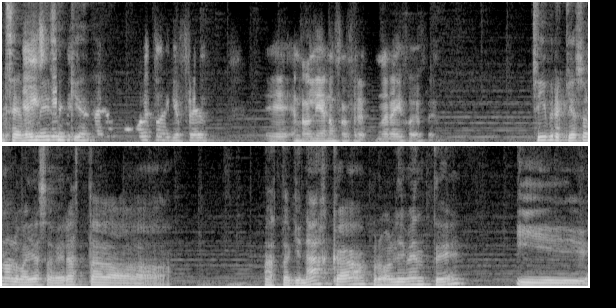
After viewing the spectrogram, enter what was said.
Si a mí me dicen que. Un esto de que Fred eh, en realidad no fue Fred, no era hijo de Fred. Sí, pero es que eso no lo vaya a saber hasta. hasta que nazca, probablemente. Y,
